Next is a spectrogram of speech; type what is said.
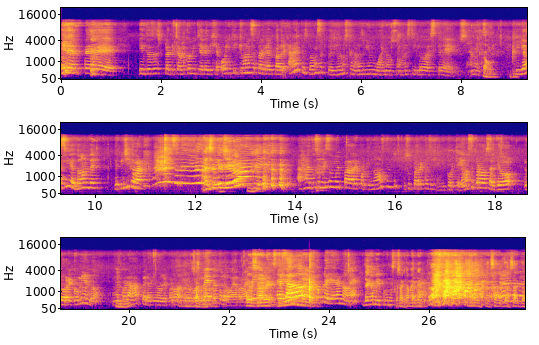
Y este, y entonces platicando con mi tía le dije, oye, ¿y qué van a hacer para el día del padre? Ay, pues vamos a pedir unos camarones bien buenos, son estilo este, y así. Oh. Y yo así, ¿de dónde? De pinche camarón. ¡Ay, son de ¿Ahí se pinche pidieron? Ajá, entonces me hizo muy padre porque no, están súper ricos. Dije, ¿y por qué? Yo no estoy probado, o sea, yo lo recomiendo, Ujú. programa, pero no lo he probado. Te lo prometo, te lo voy a probar. Pues Sí, sale. El sábado puerco playero no, ¿eh? Déjame ir por unos Exactamente. Exacto, exacto.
